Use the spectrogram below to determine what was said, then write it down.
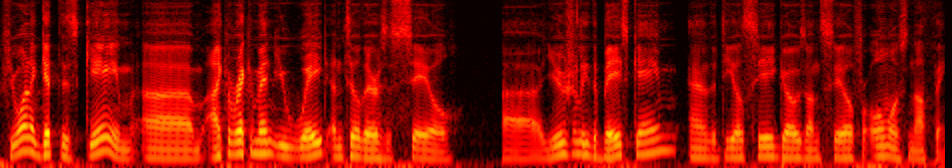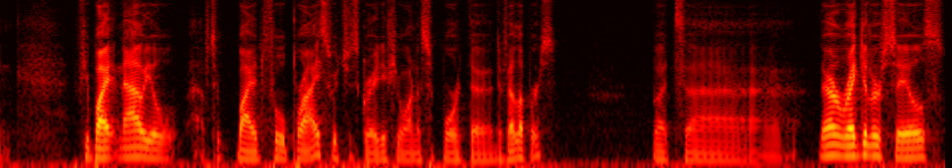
if you want to get this game, um, I can recommend you wait until there's a sale. Uh, usually the base game and the DLC goes on sale for almost nothing. If you buy it now, you'll have to buy it full price, which is great if you want to support the developers. But uh, there are regular sales,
